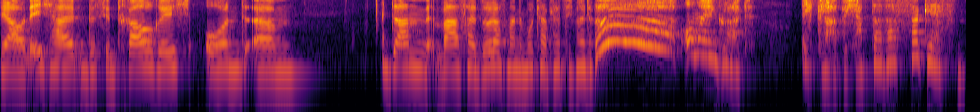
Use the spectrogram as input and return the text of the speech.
Ja, und ich halt ein bisschen traurig und ähm, dann war es halt so, dass meine Mutter plötzlich meinte, oh mein Gott, ich glaube, ich habe da was vergessen.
